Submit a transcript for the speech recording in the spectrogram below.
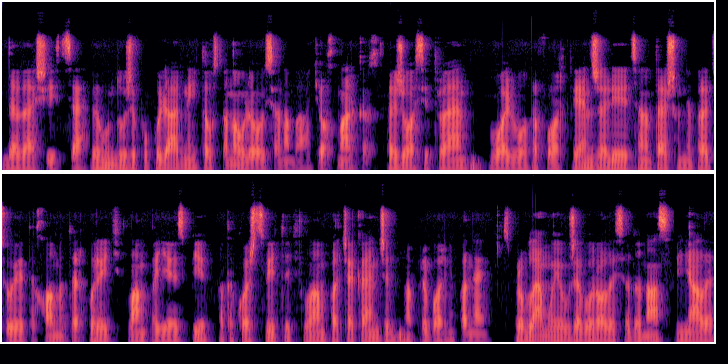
DV6C. Двигун дуже популярний та встановлювався на багатьох марках Peugeot, Citroën, Volvo та Ford. Клієнт жаліється на те, що не працює тахометр, горить лампа ESP, а також світить лампа Check Engine на приборній панелі. З проблемою вже боролися до нас, міняли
